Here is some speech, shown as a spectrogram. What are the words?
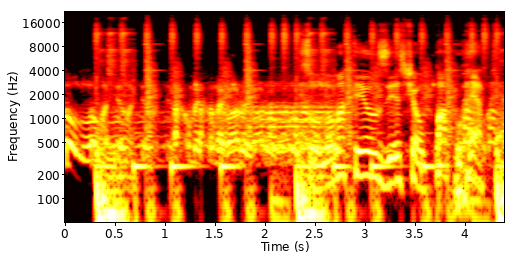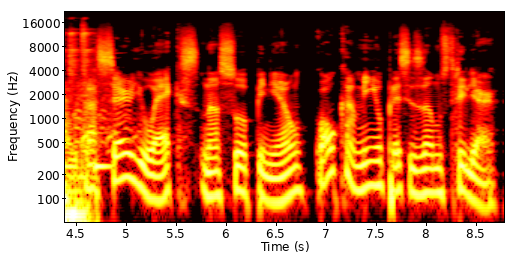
Sou Lua Matheus, está começando agora o... Sou Lua Matheus e este é o Papo Reto. Para ser UX, na sua opinião, qual caminho precisamos trilhar?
